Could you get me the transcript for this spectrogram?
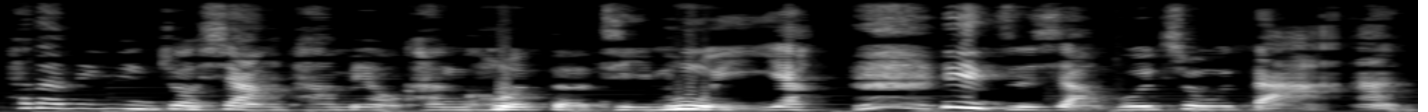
他的命运就像他没有看过的题目一样，一直想不出答案。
